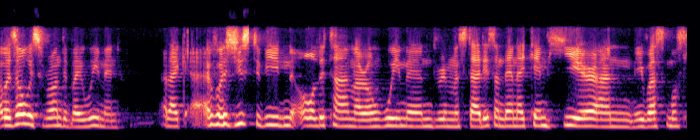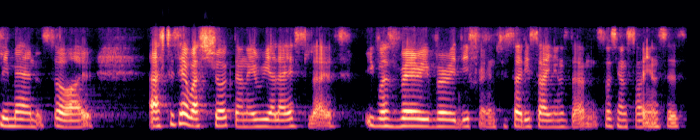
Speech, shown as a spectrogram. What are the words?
I was always surrounded by women. Like I was used to being all the time around women during my studies, and then I came here and it was mostly men. So I. I have to say I was shocked and I realized like it was very, very different to study science than social sciences.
